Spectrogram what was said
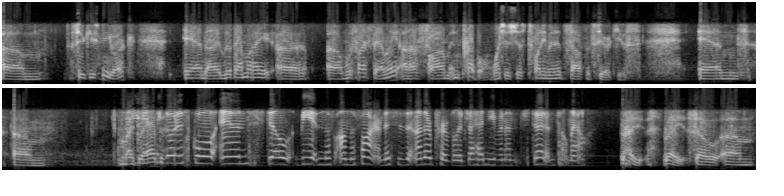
um, Syracuse, New York, and I live on my uh, um, with my family on our farm in Preble, which is just 20 minutes south of Syracuse, and. Um, my you dad get to go to school and still be in the, on the farm. This is another privilege I hadn't even understood until now. Right, right. So, um,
